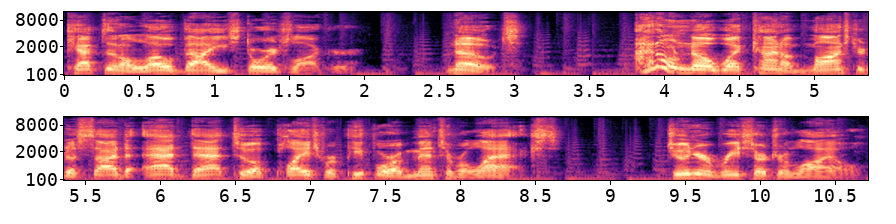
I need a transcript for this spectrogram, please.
Kept in a low-value storage locker. Notes: I don't know what kind of monster decided to add that to a place where people are meant to relax. Junior Researcher Lyle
